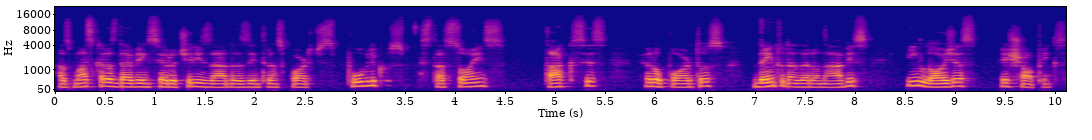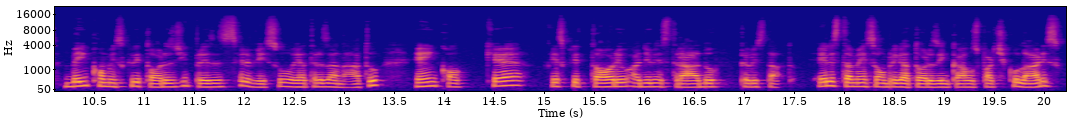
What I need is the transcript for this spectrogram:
as máscaras devem ser utilizadas em transportes públicos, estações, táxis, aeroportos, dentro das aeronaves, em lojas e shoppings, bem como em escritórios de empresas de serviço e artesanato em qualquer escritório administrado pelo Estado. Eles também são obrigatórios em carros particulares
